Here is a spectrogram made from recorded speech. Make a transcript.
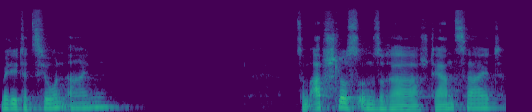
Meditation ein, zum Abschluss unserer Sternzeit.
